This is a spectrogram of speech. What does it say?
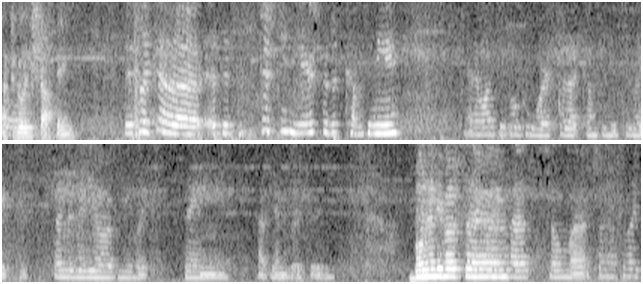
after going shopping. There's like a it's 15 years for this company, people who work for that company to like send a video of you like saying happy anniversary. Bon anniversaire! Doing that so much, I have to like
